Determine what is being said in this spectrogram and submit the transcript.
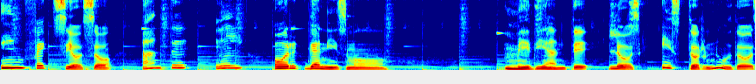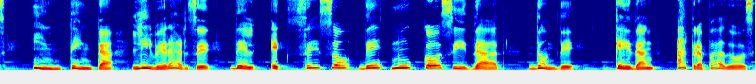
infeccioso ante el organismo. Mediante los estornudos intenta liberarse del exceso de mucosidad donde quedan atrapados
